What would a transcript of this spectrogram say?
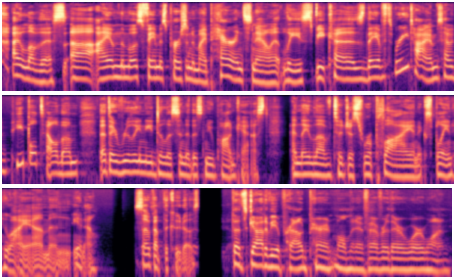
I love this. Uh, I am the most famous person to my parents now, at least, because they have three times had people tell them that they really need to listen to this new podcast. And they love to just reply and explain who I am and, you know, soak up the kudos. That's got to be a proud parent moment if ever there were one.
